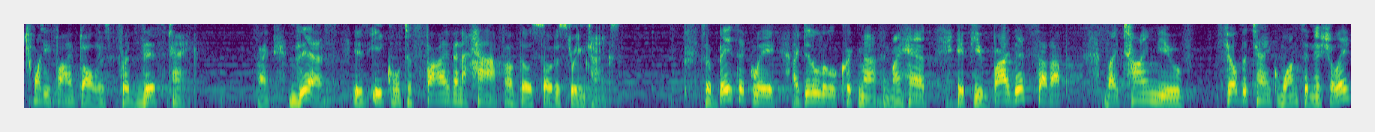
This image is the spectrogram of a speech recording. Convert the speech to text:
$25 for this tank, right? This is equal to five and a half of those SodaStream tanks. So basically, I did a little quick math in my head. If you buy this setup, by time you've filled the tank once initially,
